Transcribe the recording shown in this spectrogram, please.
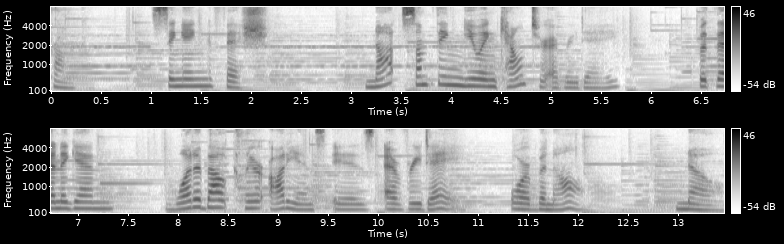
Trunk, singing fish. Not something you encounter every day. But then again, what about Clairaudience is every day or banal? No.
